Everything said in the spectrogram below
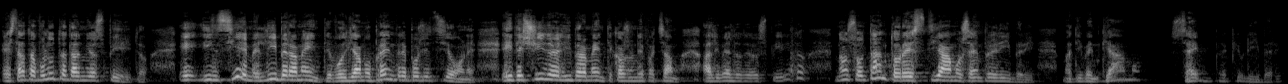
è stata voluta dal mio spirito e insieme liberamente vogliamo prendere posizione e decidere liberamente cosa ne facciamo a livello dello spirito, non soltanto restiamo sempre liberi, ma diventiamo sempre più liberi.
